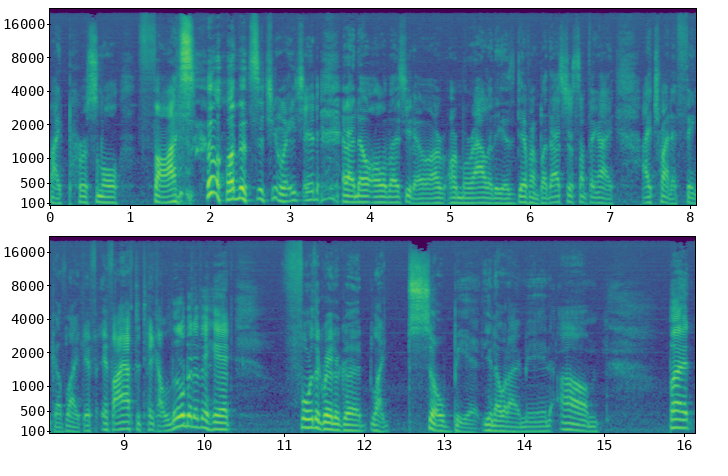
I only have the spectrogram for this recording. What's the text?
my personal thoughts on the situation. And i know all of us you know our, our morality is different but that's just something i i try to think of. Like if if i have to take a little bit of a hit for the greater good like so be it. You know what i mean? Um but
